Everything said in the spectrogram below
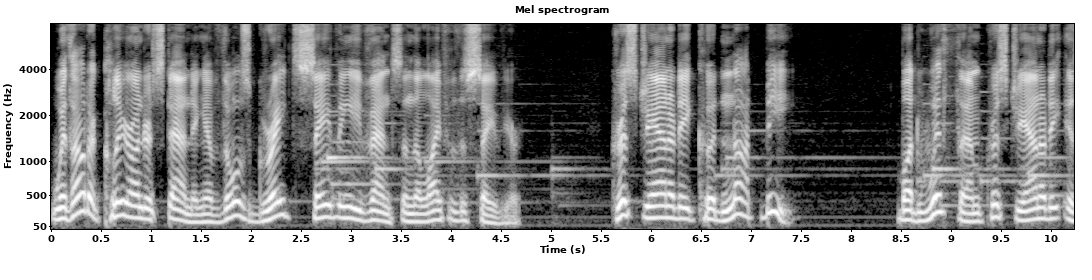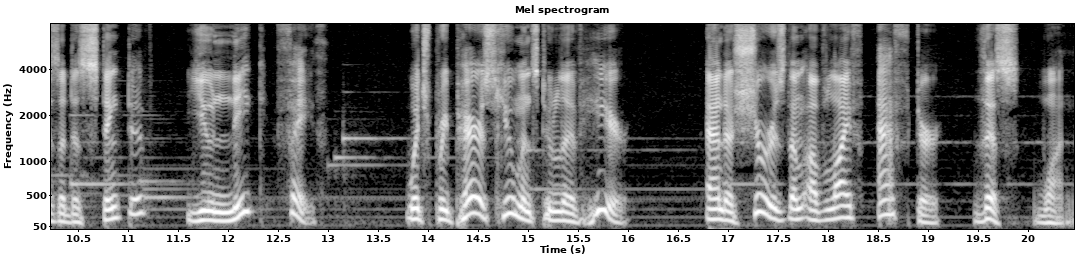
Without a clear understanding of those great saving events in the life of the Savior, Christianity could not be. But with them, Christianity is a distinctive, unique faith which prepares humans to live here and assures them of life after this one.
